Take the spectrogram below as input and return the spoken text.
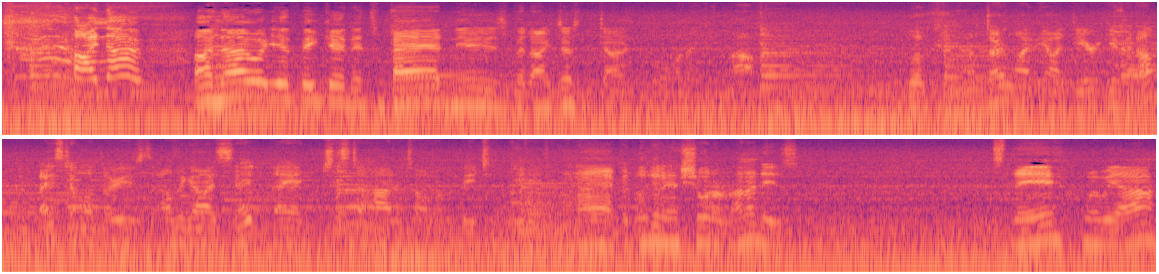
I know, I know what you're thinking. It's bad news, but I just don't want to give up. Look, I don't like the idea of giving up, but based on what those other guys said, they had just a harder time on the beach than we did. I know, but look at how short a run it is. It's there where we are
